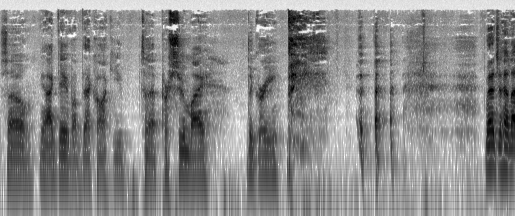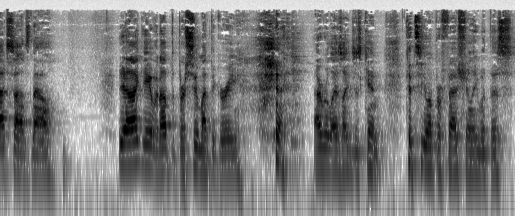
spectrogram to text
So, yeah, I gave up deck hockey to pursue my degree. Imagine how that sounds now. Yeah, I gave it up to pursue my degree. I realized I just can't continue on professionally with this.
